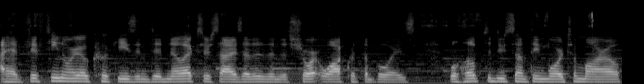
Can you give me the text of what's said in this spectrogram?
I had 15 Oreo cookies and did no exercise other than the short walk with the boys. We'll hope to do something more tomorrow.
